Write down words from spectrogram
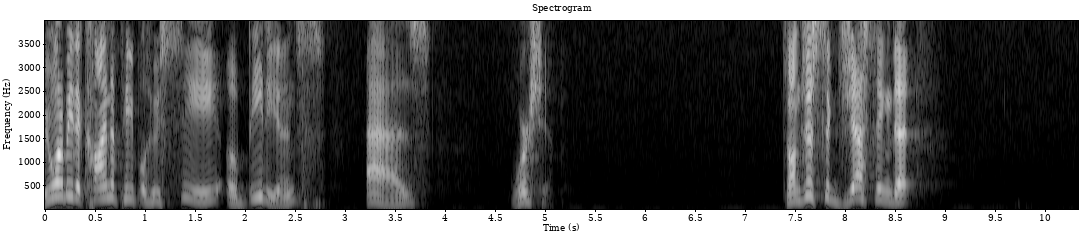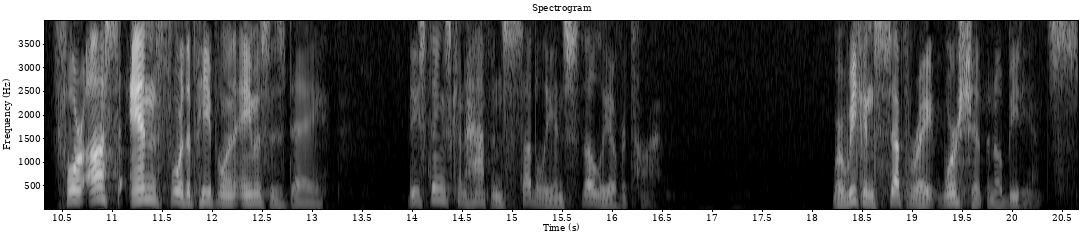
We want to be the kind of people who see obedience as worship. So I'm just suggesting that for us and for the people in Amos's day, these things can happen subtly and slowly over time, where we can separate worship and obedience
